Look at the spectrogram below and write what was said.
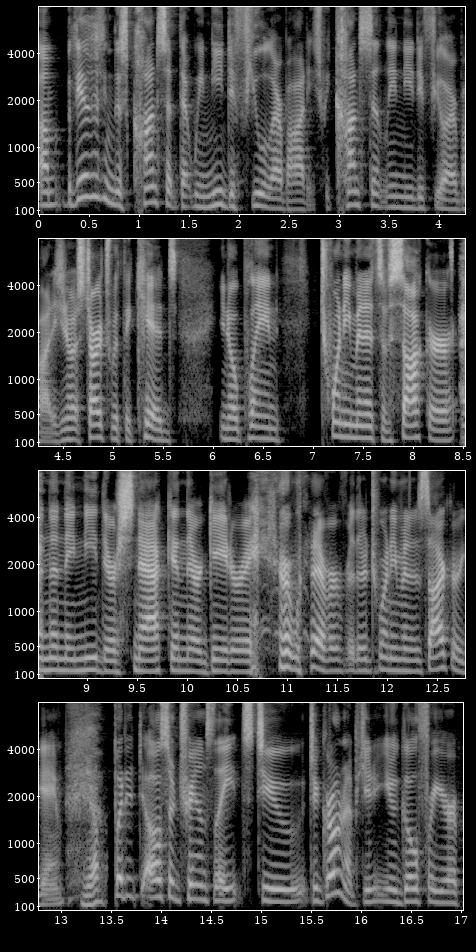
Um, but the other thing, this concept that we need to fuel our bodies, we constantly need to fuel our bodies. You know, it starts with the kids, you know, playing 20 minutes of soccer and then they need their snack and their Gatorade or whatever for their 20 minute soccer game. Yep. But it also translates to to grown-ups. You you go for your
